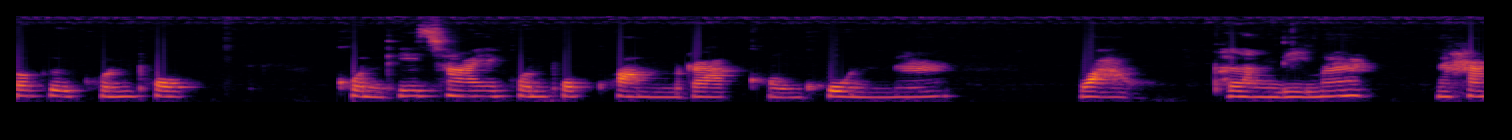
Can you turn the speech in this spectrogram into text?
ก็คือค้นพบ คนที่ใช่ค้นพบความรักของคุณนะ ว้าว พลังดีมากนะคะ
